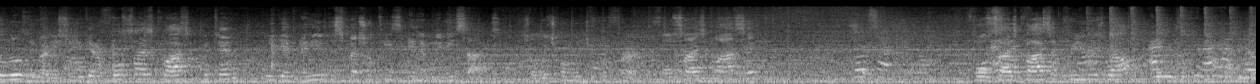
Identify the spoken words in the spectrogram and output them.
Absolutely, buddy. So you get a full-size classic for 10, you get any of the specialties in a mini size. So which one would you prefer? Full size classic? Full size. Full size classic for you as well? And can I have no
